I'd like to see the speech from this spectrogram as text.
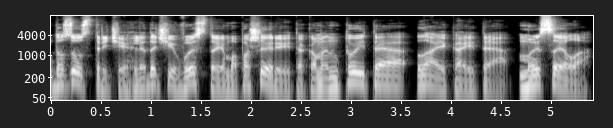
До зустрічі, глядачі, вистоїмо, поширюйте, коментуйте, лайкайте. Ми сила.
